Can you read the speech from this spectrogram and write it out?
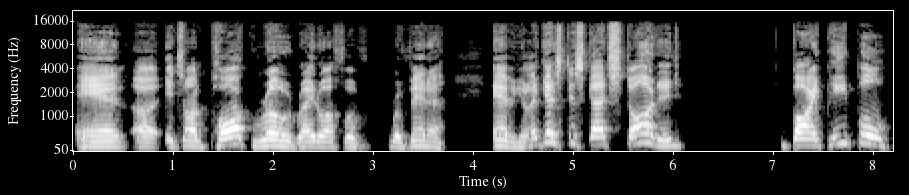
and uh, it's on Park Road, right off of Ravenna Avenue. And I guess this got started by people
